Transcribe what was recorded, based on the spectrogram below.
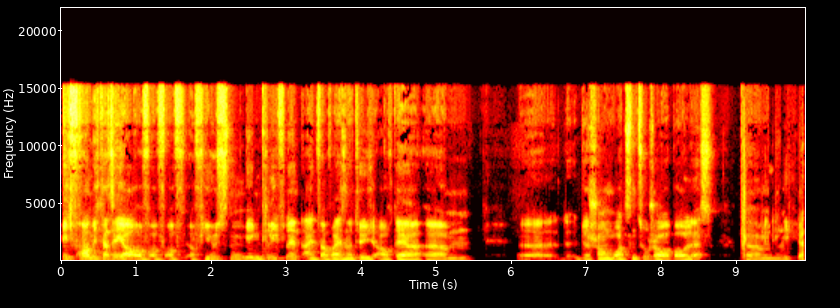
ich freue mich tatsächlich auch auf, auf, auf, auf Houston gegen Cleveland, einfach weil es natürlich auch der, ähm, äh, der Sean Watson Zuschauer Bowl ist. Ähm, ja.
